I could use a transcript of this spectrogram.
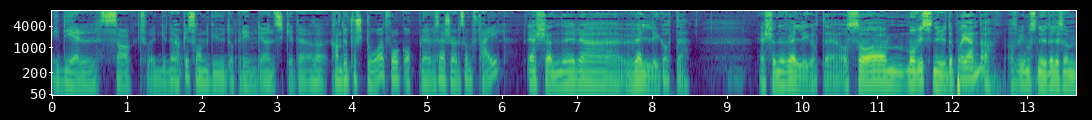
ideell sak. Det var ikke sånn Gud opprinnelig ønsket det. Altså, kan du forstå at folk opplever seg sjøl som feil? Jeg skjønner uh, veldig godt det. Jeg skjønner veldig godt det. Og så må vi snu det på igjen, da. Altså Vi må snu det liksom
